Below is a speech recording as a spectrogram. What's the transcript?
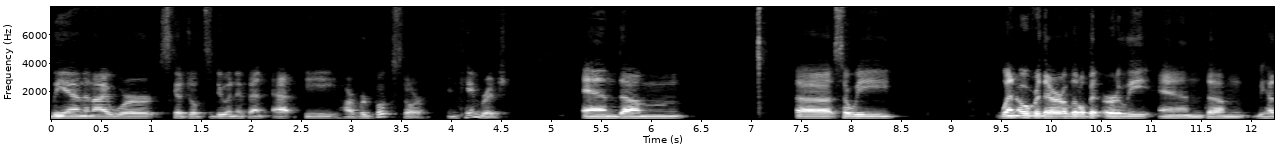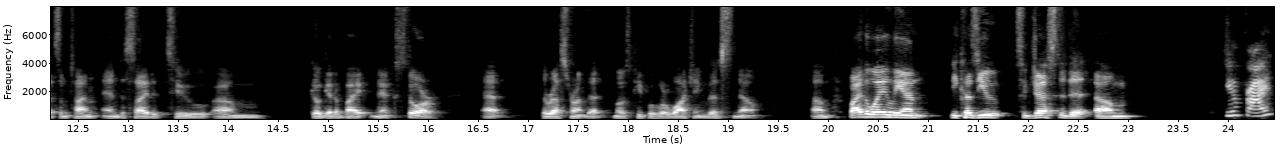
Leanne and I were scheduled to do an event at the Harvard Bookstore in Cambridge, and um, uh, so we went over there a little bit early, and um, we had some time and decided to um, go get a bite next door at the restaurant that most people who are watching this know. Um, by the way, Leanne, because you suggested it, um, do you have fries?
